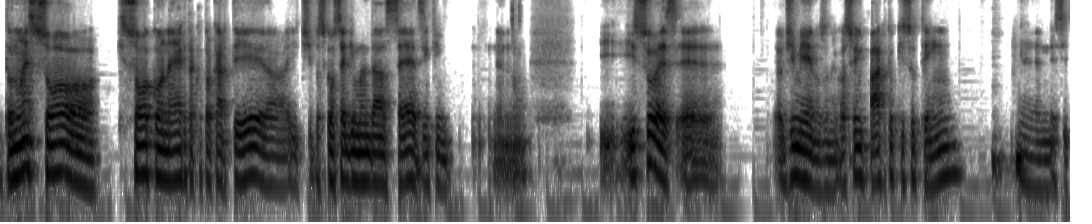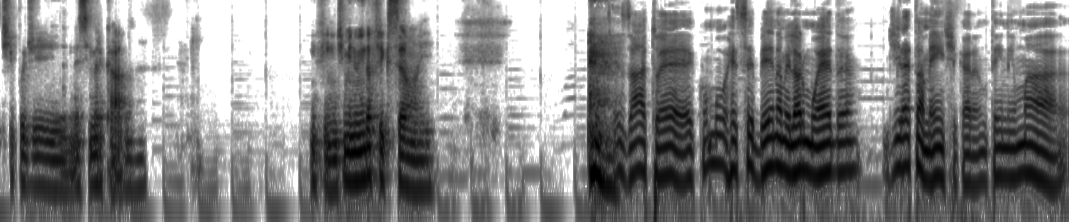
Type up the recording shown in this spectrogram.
Então não é só que só conecta com a tua carteira e tipo, você consegue mandar ads, enfim. Né, não, isso é, é, é, o de menos. O negócio é o impacto que isso tem é, nesse tipo de nesse mercado. Né? Enfim, diminuindo a fricção aí. Exato, é, é como receber na melhor moeda diretamente, cara. Não tem nenhuma.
